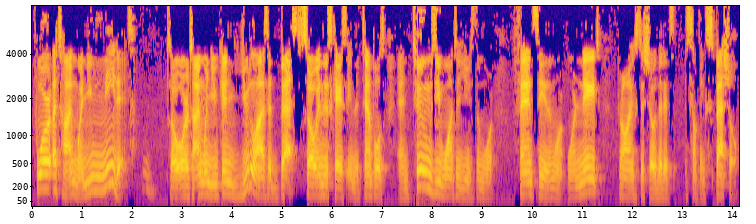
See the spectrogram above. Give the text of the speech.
for a time when you need it. Hmm. So, or a time when you can utilize it best. So, in this case, in the temples and tombs, you want to use the more fancy, the more ornate drawings to show that it's, it's something special.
